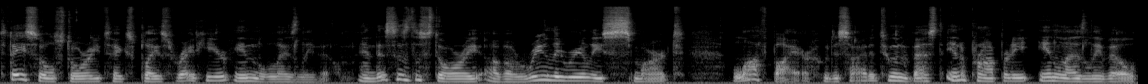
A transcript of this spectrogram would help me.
Today's soul story takes place right here in Leslieville. And this is the story of a really, really smart loft buyer who decided to invest in a property in Leslieville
